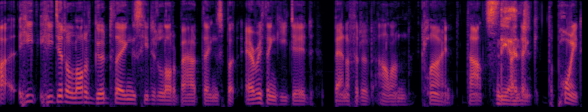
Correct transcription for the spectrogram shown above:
uh, he he did a lot of good things. He did a lot of bad things, but everything he did benefited Allen Klein. That's I end. think the point.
